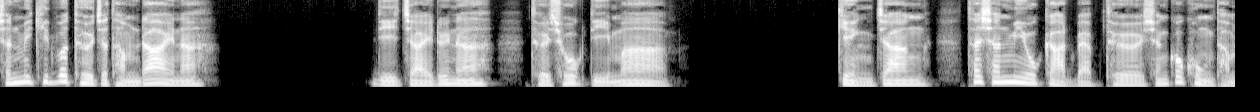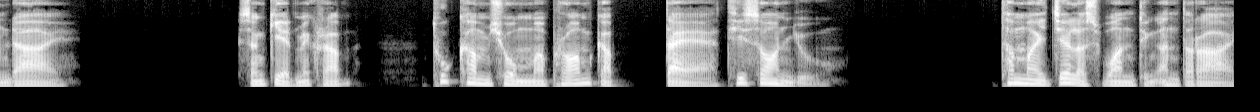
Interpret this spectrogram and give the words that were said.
ฉันไม่คิดว่าเธอจะทำได้นะ ดีใจด้วยนะ เธอโชคดีมาก เก่งจัง ถ้าฉันมีโอกาสแบบเธอฉันก็คงทำได้ สังเกตไหมครับ ทุกคำชมมาพร้อมกับ แต่ที่ซ่อนอยู่ ทำไม jealous one ถึงอันตราย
